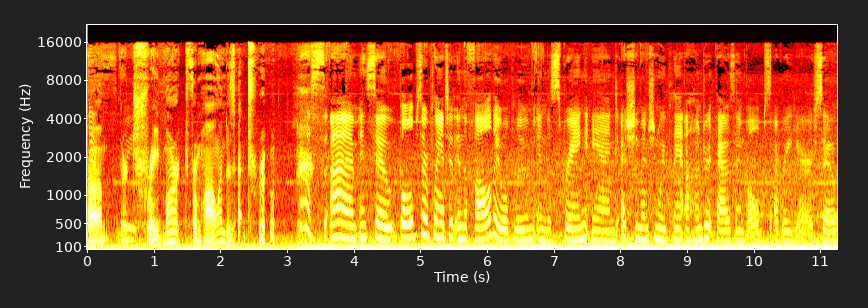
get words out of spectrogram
um, they're we- trademarked from Holland. Is that true? Yes, um, and so bulbs are planted in the fall, they will bloom in the spring, and as she mentioned, we plant 100,000 bulbs every year. So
